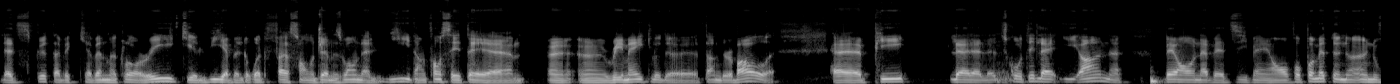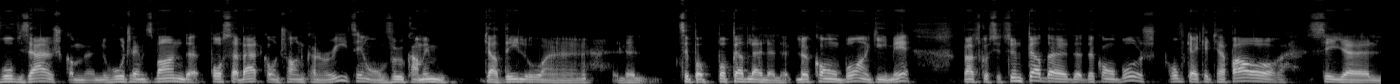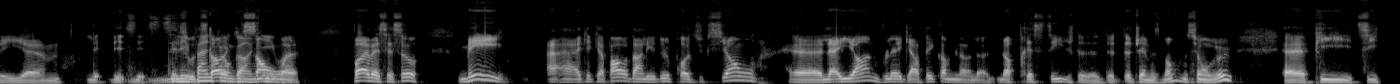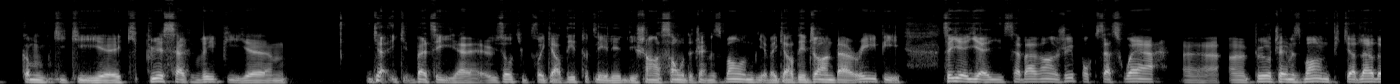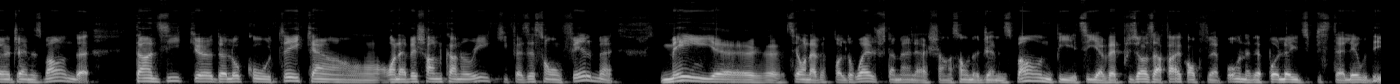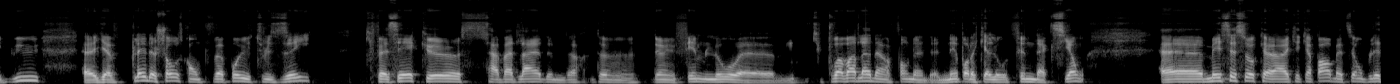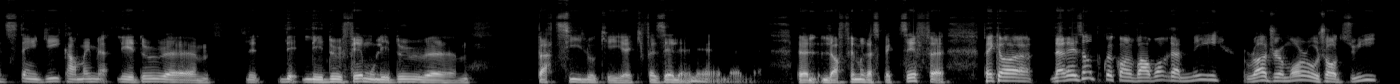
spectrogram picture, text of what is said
la, dispute avec Kevin McClory, qui lui avait le droit de faire son James Bond à lui. Dans le fond, c'était un, remake de Thunderball. Puis du côté de la Eon, ben, on avait dit ben, on va pas mettre un, nouveau visage comme un nouveau James Bond pour se battre contre Sean Connery. On veut quand même garder là, un, le, pas, pas perdre le combat, en guillemets. Parce que c'est une perte de, combat. Je trouve qu'à quelque part, c'est euh, les, euh, les, les, les, fans qui ont gagné. Sont, ouais, euh, ben, c'est ça. Mais à, quelque part, dans les deux productions, la Ion voulait garder comme leur, prestige de, James Bond, si on veut. puis, comme qui, qui, qui, puisse arriver, puis ben, eux autres, ils pouvaient garder toutes les, chansons de James Bond, ils avaient gardé John Barry, puis il, il, s'avait arrangé pour que ça soit euh, un pur James Bond, puis qu'il a l'air d'un James Bond. Tandis que de l'autre côté, quand on, avait Sean Connery qui faisait son film, mais euh, on n'avait pas le droit justement à la chanson de James Bond, puis il y avait plusieurs affaires qu'on ne pouvait pas. On n'avait pas l'œil du pistolet au début. Euh, il y avait plein de choses qu'on ne pouvait pas utiliser qui faisait que ça avait l'air d'un film là, euh, qui pouvait avoir l'air, dans le fond, de, n'importe quel autre film d'action. Euh, mais c'est sûr qu'à quelque part, ben, on voulait distinguer quand même les deux, euh, les, deux films ou les deux parties là, qui, faisaient leurs films respectifs. Fait que la raison pourquoi on va avoir ramené Roger Moore aujourd'hui,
